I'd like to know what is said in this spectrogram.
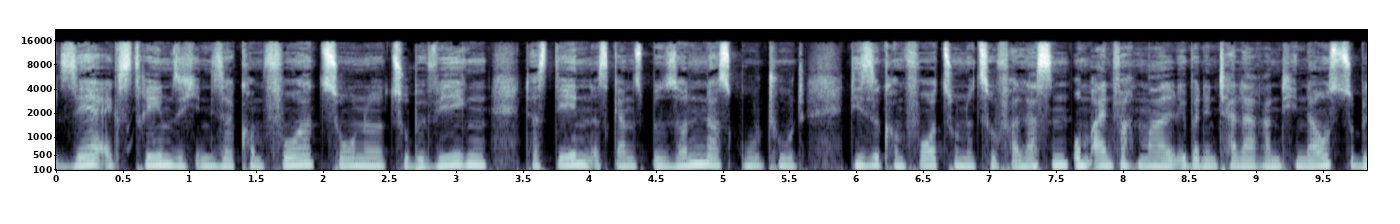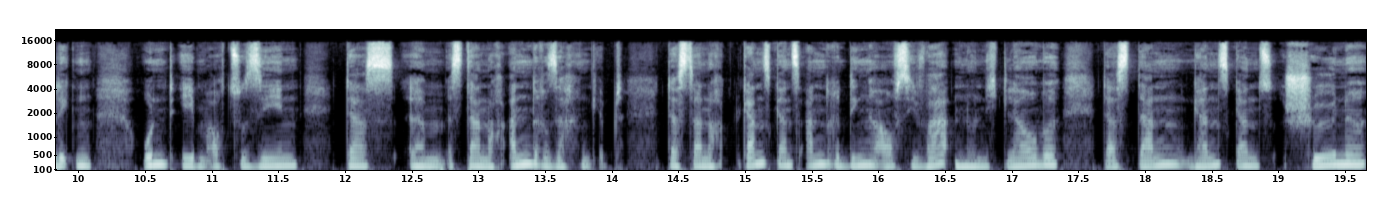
sehr extrem sich in dieser Komfortzone zu bewegen, dass denen es ganz besonders gut tut, diese Komfortzone zu verlassen, um einfach mal über den Tellerrand hinaus zu blicken und eben auch zu sehen, dass ähm, es da noch andere Sachen gibt, dass da noch ganz, ganz andere Dinge auf sie warten. Und ich glaube, dass dann ganz, ganz schöne,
